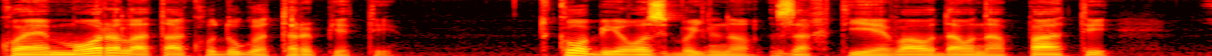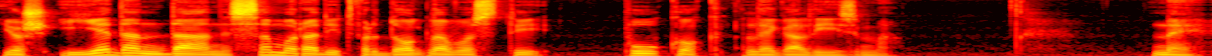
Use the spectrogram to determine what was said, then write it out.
koja je morala tako dugo trpjeti. Tko bi ozbiljno zahtijevao da ona pati još i jedan dan samo radi tvrdoglavosti pukog legalizma? Ne,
